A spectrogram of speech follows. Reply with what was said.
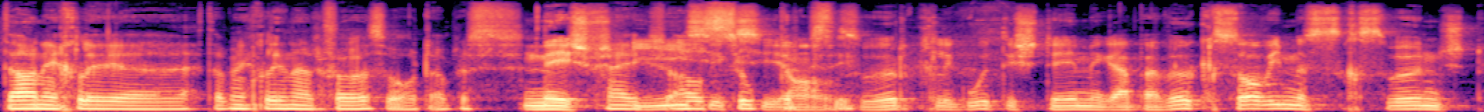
da, habe ich ein bisschen, äh, da bin ich ein bisschen nervös geworden. Aber es, es war Hey, ist easy. alles super gewesen. Also wirklich gute Stimmung. Eben wirklich so, wie man es sich wünscht.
